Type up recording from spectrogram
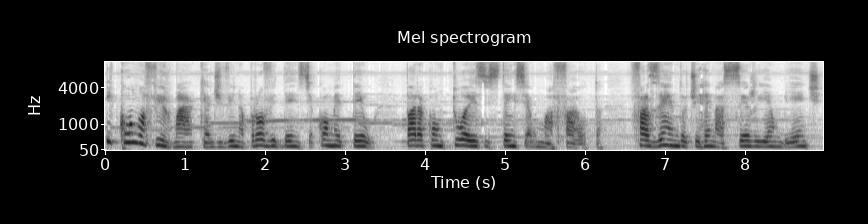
E como afirmar que a divina providência cometeu para com tua existência uma falta, fazendo-te renascer em ambiente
